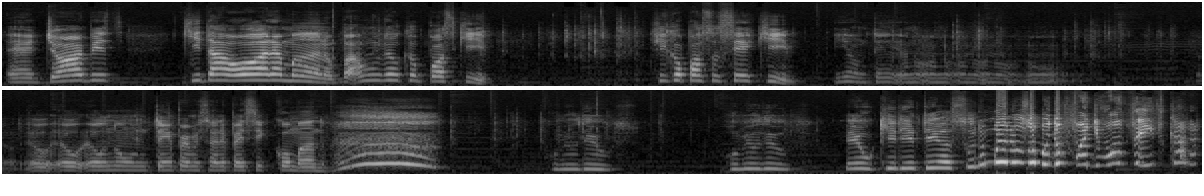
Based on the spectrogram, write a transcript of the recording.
é, jobs. Que da hora, mano. Vamos ver o que eu posso aqui. O que, que eu posso ser aqui? Ih, eu não tenho... Eu não... Eu, não, eu, não, eu, eu, eu não tenho permissão para esse comando. Oh, meu Deus. Oh, meu Deus. Eu queria ter a Suna. Mano, eu sou muito fã de vocês, cara.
